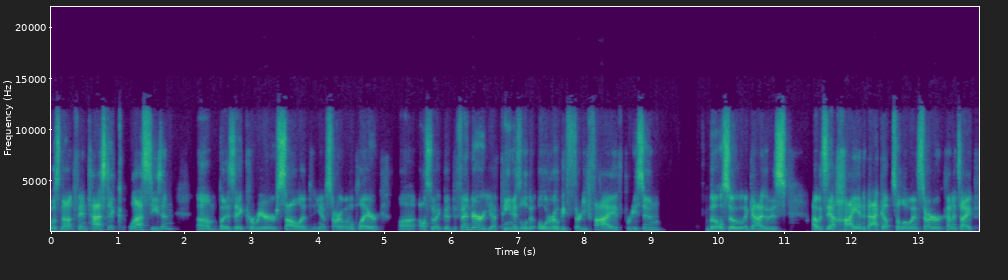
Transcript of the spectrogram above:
was not fantastic last season, um, but is a career solid, you know, star level player. Uh, also a good defender. You have Pina is a little bit older; he'll be 35 pretty soon, but also a guy who is, I would say, a high end backup to low end starter kind of type.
